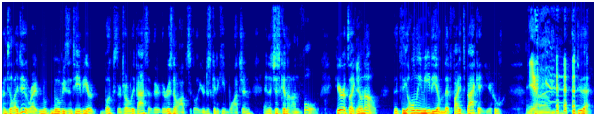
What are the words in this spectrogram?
until I do, right? M- movies and TV or books, they're totally passive. There, there is no obstacle. You're just going to keep watching and it's just going to unfold. Here it's like, yeah. no, no. It's the only medium that fights back at you. Yeah. um, to do that.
